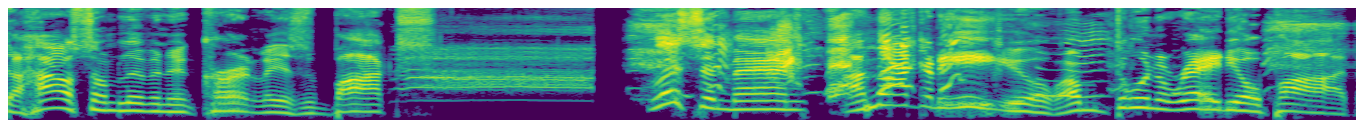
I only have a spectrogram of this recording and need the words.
the house I'm living in currently is a box. Listen, man, I'm not gonna eat you. I'm doing a radio pod.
